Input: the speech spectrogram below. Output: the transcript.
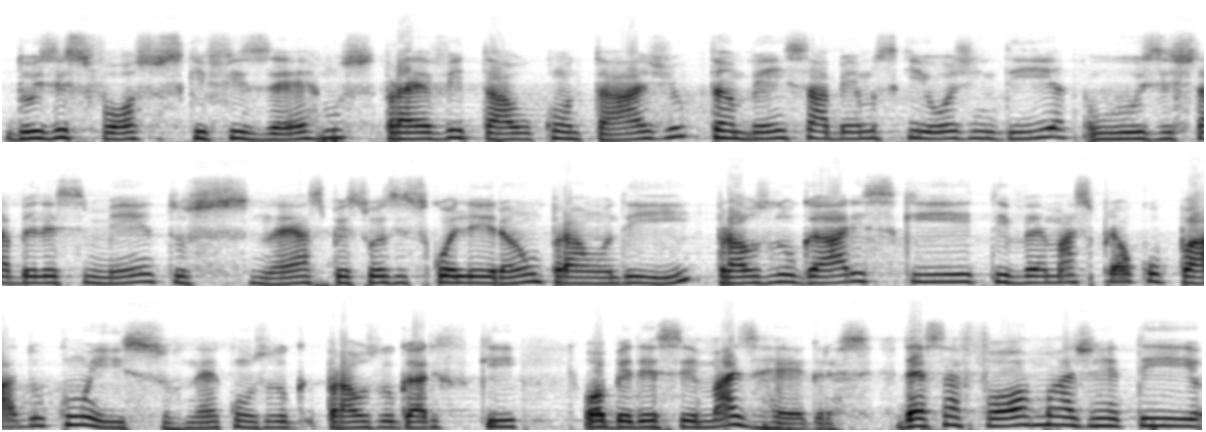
dos esforços que fizermos para evitar o contágio. Também sabemos que hoje em dia os estabelecimentos, né, as pessoas escolherão para onde ir, para os lugares que tiver mais preocupado com isso, né, com os, para os lugares que obedecer mais regras. Dessa forma, a gente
